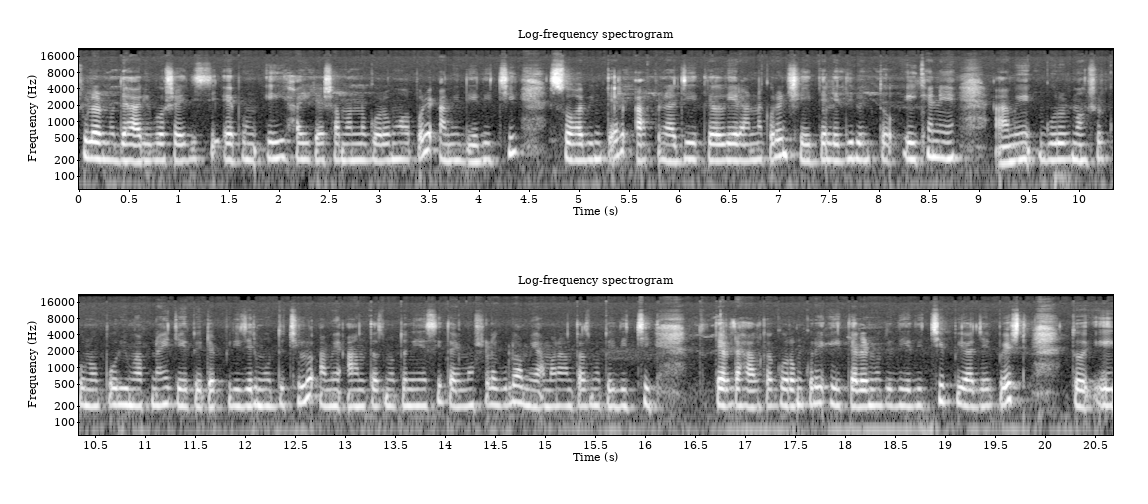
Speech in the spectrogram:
চুলার মধ্যে হাঁড়ি বসাই দিচ্ছি এবং এই হাঁড়িটা সামান্য গরম হওয়ার পরে আমি দিয়ে দিচ্ছি সয়াবিন তেল। আপনারা যে তেল দিয়ে রান্না করেন সেই তেলে দিবেন। তো এইখানে আমি গরুর মাংসর কোনো পরিমাপ নাই, যেহেতু এটা ফ্রিজের মধ্যে ছিল, আমি আন্দাজ মতো নিয়েছি, তাই মশলাগুলো আমি আমার আন্দাজ মতোই দিচ্ছি। তেলটা হালকা গরম করে এই তেলের মধ্যে দিয়ে দিচ্ছি পেঁয়াজের পেস্ট। তো এই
